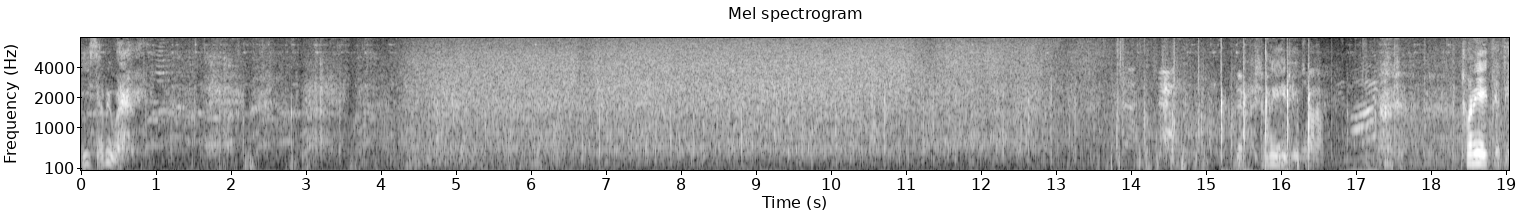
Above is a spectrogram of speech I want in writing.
Geese everywhere. 2850.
